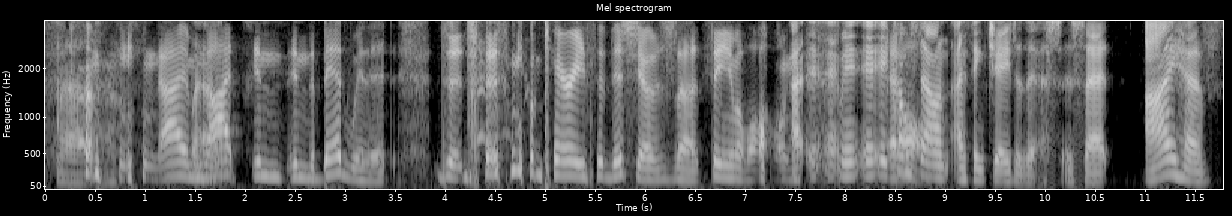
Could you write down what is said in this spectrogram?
I mean, I am well. not in, in the bed with it to, to you know, carry the, this show's uh, theme along. I, I mean, it, it comes all. down, I think, Jay, to this is that I have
